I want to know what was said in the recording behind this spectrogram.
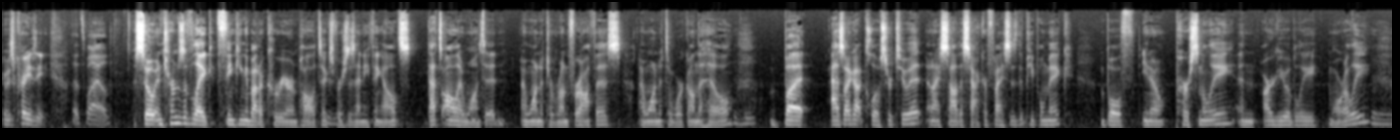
it was crazy. That's wild. So in terms of like thinking about a career in politics mm-hmm. versus anything else, that's all I wanted. I wanted to run for office. I wanted to work on the hill. Mm-hmm. But as I got closer to it and I saw the sacrifices that people make, both, you know, personally and arguably morally, mm-hmm.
